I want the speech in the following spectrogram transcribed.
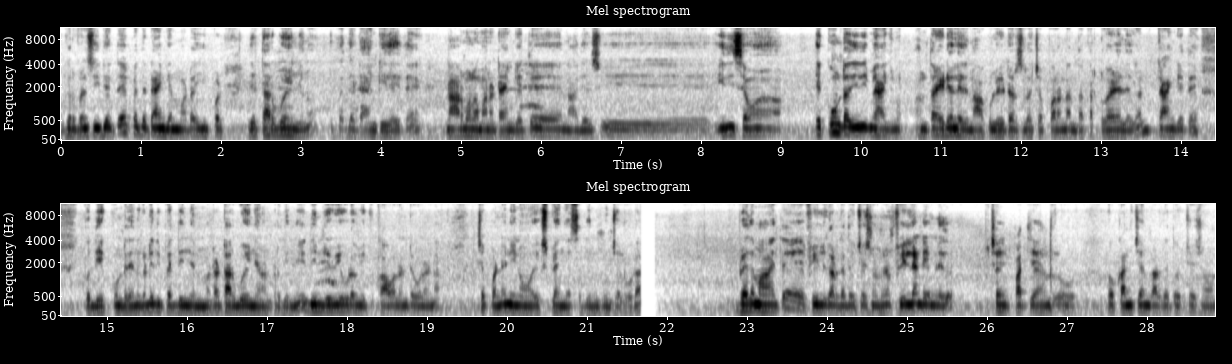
Okay friends? ఇదైతే పెద్ద ట్యాంక్ అనమాట ఇప్పటి ఇది టర్బో ఇంజిన్ పెద్ద ట్యాంక్ ఇదైతే. నార్మల్గా మన ట్యాంక్ అయితే నాకు తెలిసి ఇది సెవెన్ ఎక్కువ ఉంటుంది ఇది మ్యాక్సిమం అంత ఐడియా లేదు నాకు లీటర్స్లో చెప్పాలంటే అంత కరెక్ట్గా ఐడియా లేదు కానీ ట్యాంక్ అయితే కొద్దిగా ఎక్కువ ఉంటుంది. ఎందుకంటే ఇది పెద్ద ఇంజన్ అనమాట టర్బో ఇంజన్ అంటారు దీన్ని. దీని రివ్యూ కూడా మీకు కావాలంటే ఎవరైనా చెప్పండి నేను ఎక్స్ప్లెయిన్ చేస్తాను దీని గురించి కూడా. ఇప్పుడైతే మనం అయితే ఫీల్డ్ కాడికి అయితే వచ్చేసినాం. ఫీల్డ్ అంటే ఏం లేదు. పత్తి కంచెన్ కాడికి అయితే వచ్చేసినాం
